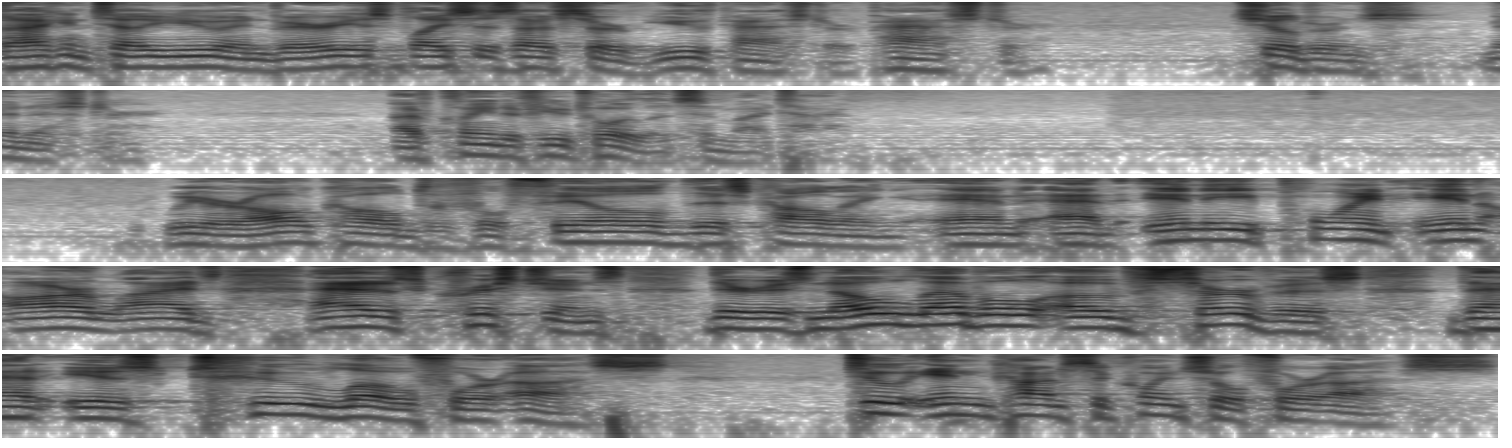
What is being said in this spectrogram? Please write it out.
But I can tell you in various places I've served youth pastor, pastor, children's minister I've cleaned a few toilets in my time. We are all called to fulfill this calling. And at any point in our lives as Christians, there is no level of service that is too low for us, too inconsequential for us,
